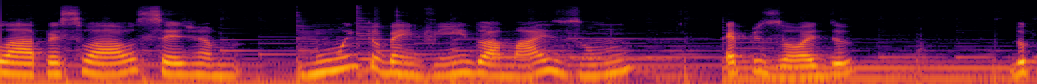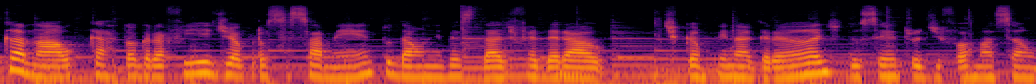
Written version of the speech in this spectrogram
Olá, pessoal, seja muito bem-vindo a mais um episódio do canal Cartografia e Geoprocessamento da Universidade Federal de Campina Grande, do Centro de Formação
